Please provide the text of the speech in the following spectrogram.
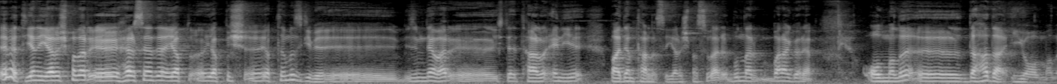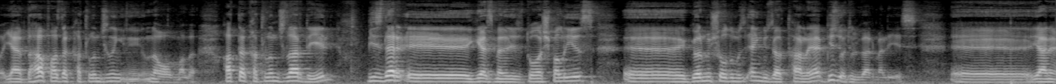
Evet yani yarışmalar e, her sene de yap, yapmış e, yaptığımız gibi e, bizim ne var e, işte tarla, en iyi badem tarlası yarışması var. Bunlar bana göre olmalı e, daha da iyi olmalı. Yani daha fazla katılımcılıkla olmalı. Hatta katılımcılar değil bizler e, gezmeliyiz, dolaşmalıyız. E, görmüş olduğumuz en güzel tarlaya biz ödül vermeliyiz. Yani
